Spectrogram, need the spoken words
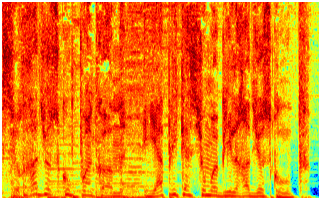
sur radioscoop.com et application mobile Radioscoop.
